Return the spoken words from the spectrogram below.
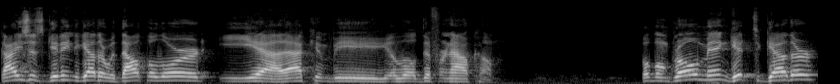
Guys just getting together without the Lord, yeah, that can be a little different outcome. But when grown men get together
